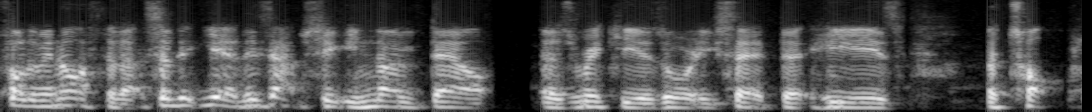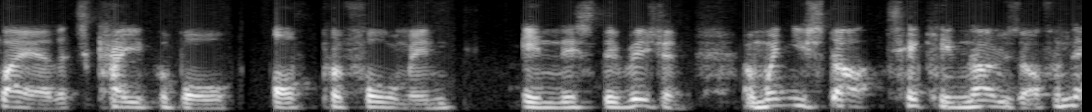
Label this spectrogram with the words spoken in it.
following after that. So that, yeah, there's absolutely no doubt, as Ricky has already said, that he is a top player that's capable of performing in this division. And when you start ticking those off, and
